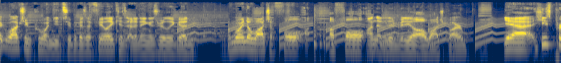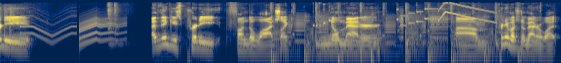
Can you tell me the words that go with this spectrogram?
Like watching Pooh on YouTube because I feel like his editing is really good. I'm going to watch a full a full unedited video, I'll watch Barb. Yeah, he's pretty I think he's pretty fun to watch like no matter um pretty much no matter what.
